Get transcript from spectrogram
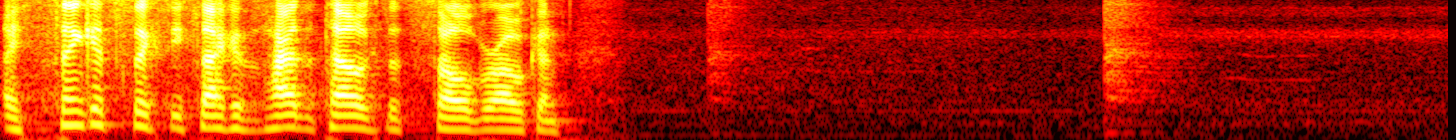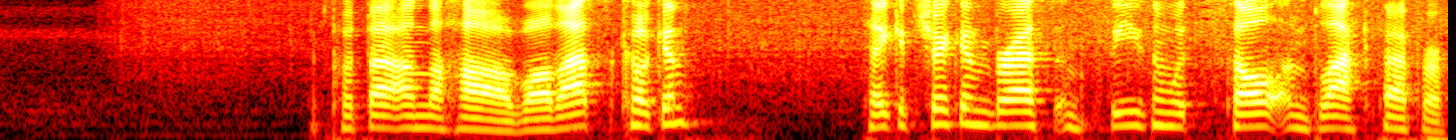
I think it's 60 seconds. It's hard to tell because it's so broken. Put that on the hob. While that's cooking, take a chicken breast and season with salt and black pepper.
